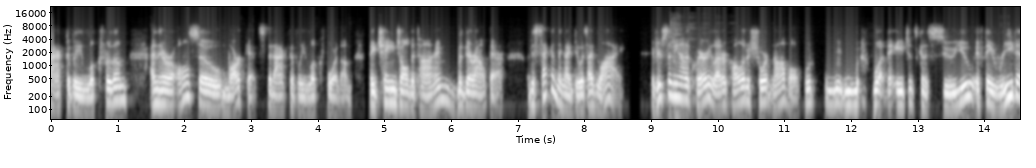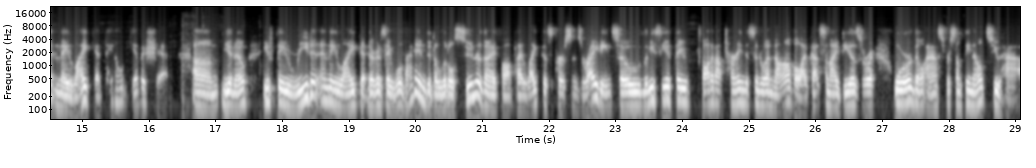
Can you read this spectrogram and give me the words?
actively look for them. And there are also markets that actively look for them. They change all the time, but they're out there. But the second thing I do is I'd lie. If you're sending out a query letter, call it a short novel. What, what the agent's going to sue you? If they read it and they like it, they don't give a shit. Um, you know, if they read it and they like it, they're going to say, "Well, that ended a little sooner than I thought, but I like this person's writing, so let me see if they thought about turning this into a novel. I've got some ideas," or or they'll ask for something else you have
